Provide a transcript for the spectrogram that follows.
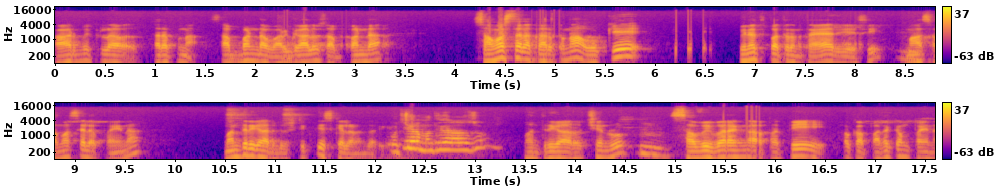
కార్మికుల తరపున సబ్బండ వర్గాలు సబ్బండ సంస్థల తరపున ఒకే వినతి పత్రం తయారు చేసి మా సమస్యల పైన మంత్రి గారి దృష్టికి తీసుకెళ్ళడం జరిగింది. మంత్రి గారు మంత్రి గారు వచ్చిండ్రు. సవివరంగా ప్రతి ఒక పథకం పైన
